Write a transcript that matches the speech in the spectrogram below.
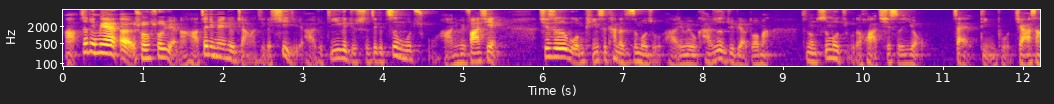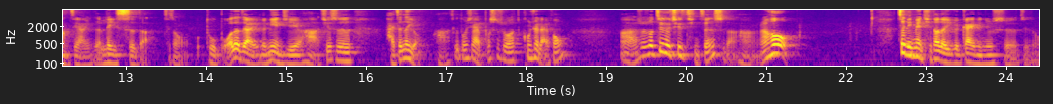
啊。这里面呃说说远了哈，这里面就讲了几个细节哈，就第一个就是这个字幕组哈，你会发现其实我们平时看的是字幕组哈，因为我看日剧比较多嘛，这种字幕组的话其实有在顶部加上这样一个类似的这种赌博的这样一个链接哈，其实还真的有啊，这个东西还不是说空穴来风。啊，所以说这个其实挺真实的哈。然后这里面提到的一个概念就是这种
